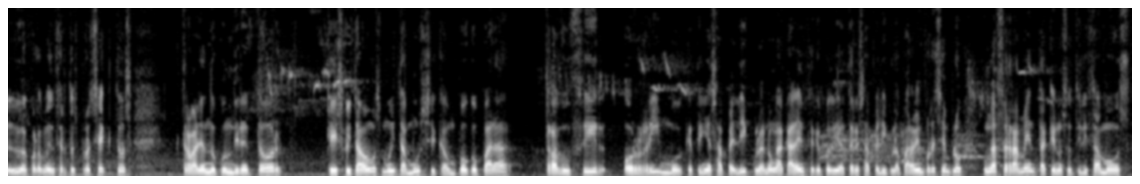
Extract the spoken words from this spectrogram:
eu acordo en certos proxectos traballando cun director que escoitábamos moita música, un pouco para traducir o ritmo que tiña esa película, non a cadencia que podía ter esa película. Para min, por exemplo, unha ferramenta que nos utilizamos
